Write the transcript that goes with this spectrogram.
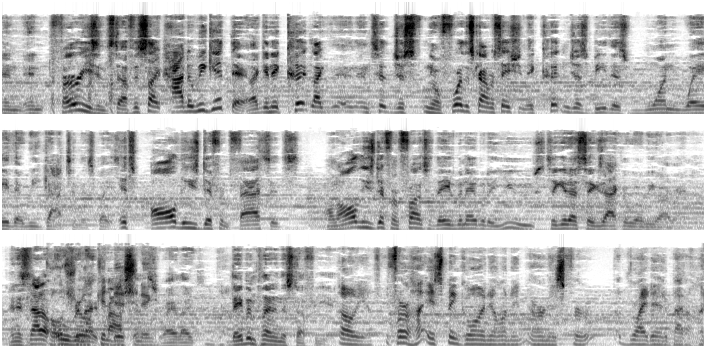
and, and furries and stuff. It's like, how do we get there? Like, and it could like, and to just you know, for this conversation, it couldn't just be this one way that we got to this place. It's all these different facets on all these different fronts that they've been able to use to get us to exactly where we are right now. And it's not an Cultural overnight conditioning. process, right? Like they've been planning this stuff for years. Oh yeah, for it's been going on in earnest for right at about a.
